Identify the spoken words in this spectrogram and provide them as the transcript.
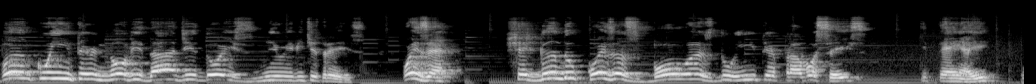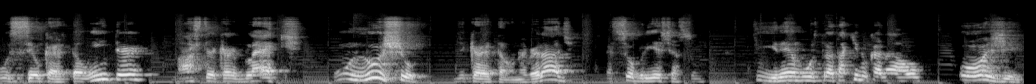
Banco Inter Novidade 2023. Pois é, chegando coisas boas do Inter para vocês que tem aí o seu cartão Inter Mastercard Black, um luxo de cartão, não é verdade? É sobre este assunto que iremos tratar aqui no canal hoje.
